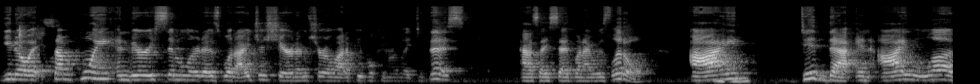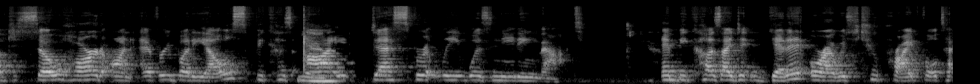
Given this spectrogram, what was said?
you know at some point and very similar to as what i just shared i'm sure a lot of people can relate to this as i said when i was little i mm-hmm. Did that and i loved so hard on everybody else because yeah. i desperately was needing that and because i didn't get it or i was too prideful to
